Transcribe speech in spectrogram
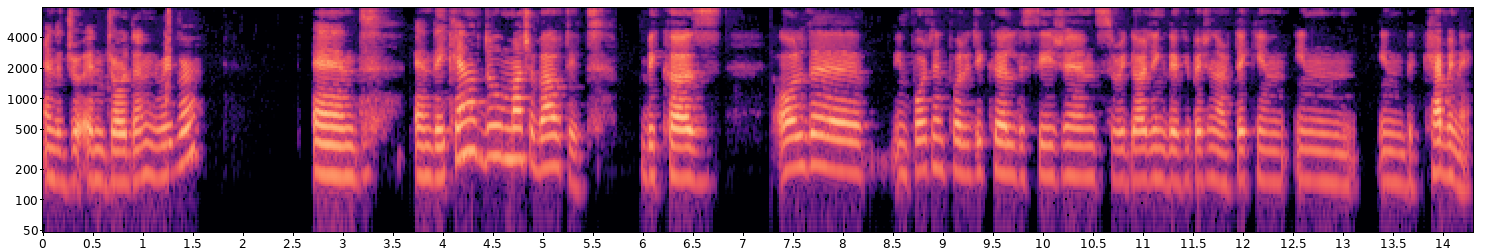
and the and Jordan River, and and they cannot do much about it because all the important political decisions regarding the occupation are taken in in the cabinet.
